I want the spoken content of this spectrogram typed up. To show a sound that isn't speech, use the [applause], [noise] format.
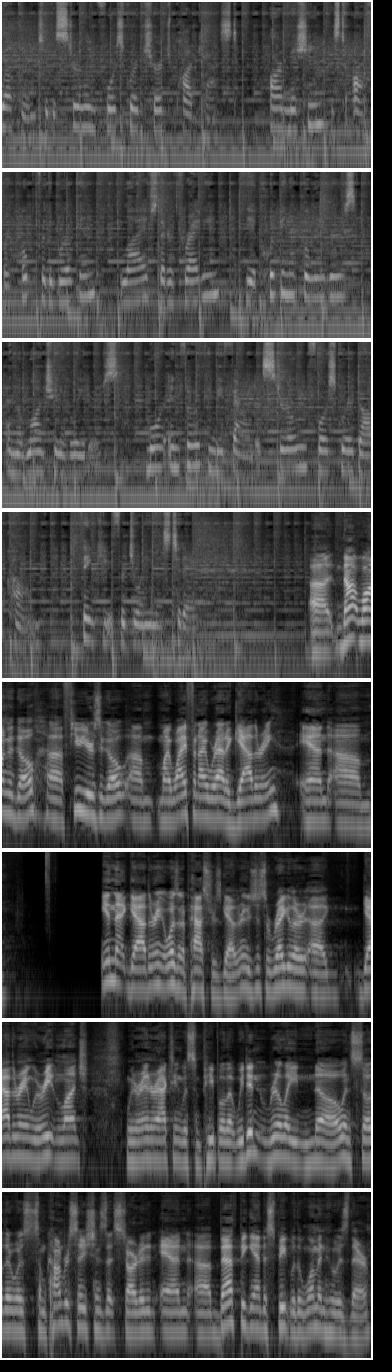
Welcome to the Sterling Foursquare Church podcast. Our mission is to offer hope for the broken, lives that are thriving, the equipping of believers, and the launching of leaders. More info can be found at sterlingfoursquare.com. Thank you for joining us today. Uh, not long ago, uh, a few years ago, um, my wife and I were at a gathering, and um, in that gathering, it wasn't a pastor's gathering, it was just a regular uh, gathering. We were eating lunch we were interacting with some people that we didn't really know and so there was some conversations that started and uh, beth began to speak with a woman who was there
